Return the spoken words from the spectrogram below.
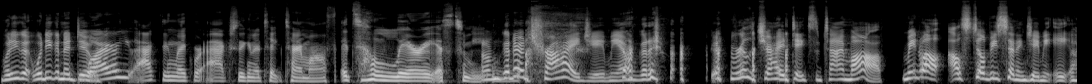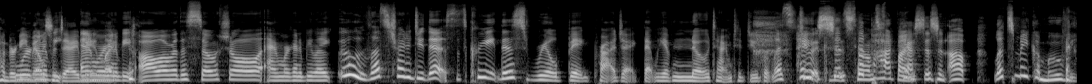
What are you? What are you going to do? Why are you acting like we're actually going to take time off? It's hilarious to me. I'm going to try, Jamie. I'm going to really try and take some time off. Meanwhile, I'll still be sending Jamie 800 We're emails be, a day. and we're like, going to be all over the social, and we're going to be like, "Ooh, let's try to do this. Let's create this real big project that we have no time to do, but let's do it. since it the sounds fun." podcast isn't up, let's make a movie.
